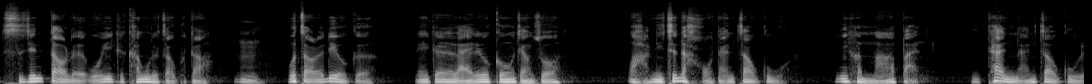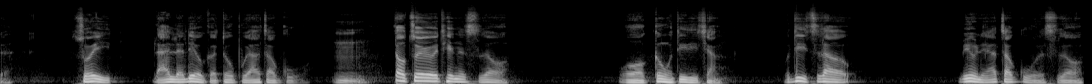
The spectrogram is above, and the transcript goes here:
时间到了，我一个看护都找不到。嗯，我找了六个，每个人来了都跟我讲说：“哇，你真的好难照顾我，你很麻烦，你太难照顾了。”所以来了六个都不要照顾我。嗯，到最后一天的时候，我跟我弟弟讲，我弟弟知道。没有人要照顾我的时候，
